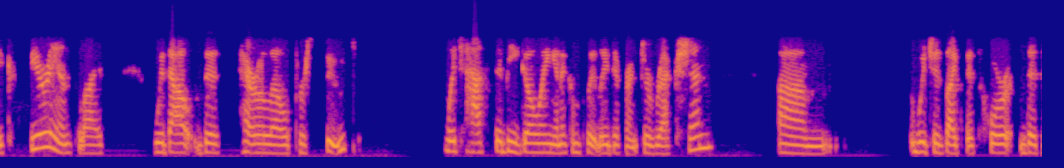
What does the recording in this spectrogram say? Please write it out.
experience life without this parallel pursuit, which has to be going in a completely different direction. Um, which is like this hor- this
